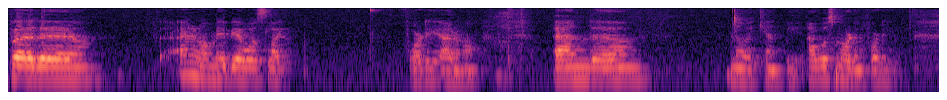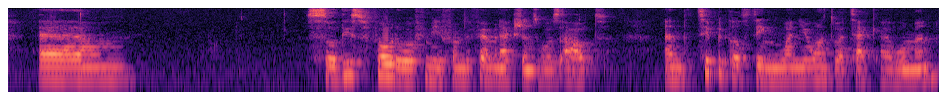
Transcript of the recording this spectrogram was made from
but um, I don't know, maybe I was like 40, I don't know. And um, no, it can't be. I was more than 40. Um, so this photo of me from the Femen Actions was out, and the typical thing when you want to attack a woman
